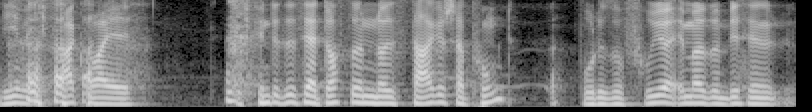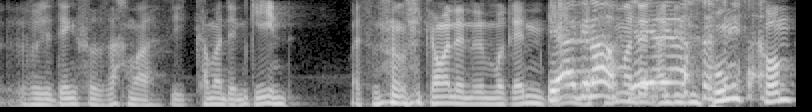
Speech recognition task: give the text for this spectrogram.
nee, ich frag, weil ich finde, es ist ja doch so ein nostalgischer Punkt, wo du so früher immer so ein bisschen, wo du denkst, so, sag mal, wie kann man denn gehen? Weißt du, so, wie kann man denn im Rennen gehen? Ja, genau. Wie kann man ja, denn ja, an diesen Punkt kommen,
